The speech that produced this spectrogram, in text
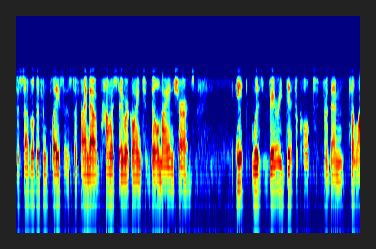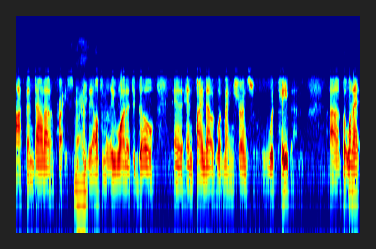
to several different places to find out how much they were going to bill my insurance it was very difficult for them to lock them down on a price because right. they ultimately wanted to go and, and find out what my insurance would pay them. Uh, but when I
